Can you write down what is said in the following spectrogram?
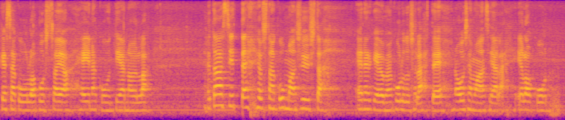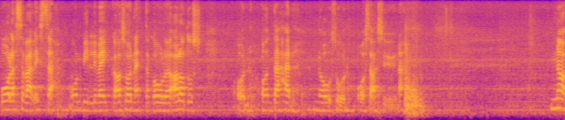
kesäkuun lopussa ja heinäkuun tienoilla. Ja taas sitten jostain kumman syystä energiajuomien kulutus lähtee nousemaan siellä elokuun puolessa välissä. Mun villiveikkaus on, että koulujen aloitus on, on tähän nousuun osasyynä. No,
